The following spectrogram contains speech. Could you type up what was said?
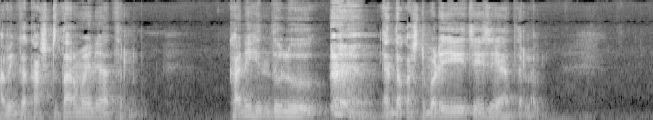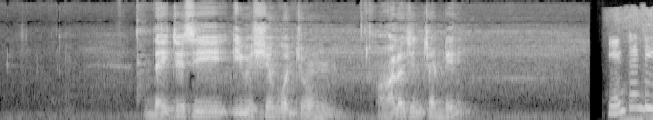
అవి ఇంకా కష్టతరమైన యాత్రలు. కానీ హిందువులు ఎంతో కష్టపడి చేసే యాత్రలు అవి. దయచేసి ఈ విషయం కొంచెం ఆలోచించండి. ఏంటండి?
